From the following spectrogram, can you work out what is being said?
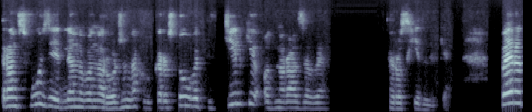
трансфузії для новонароджених використовувати тільки одноразові розхідники. Перед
